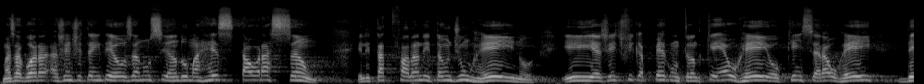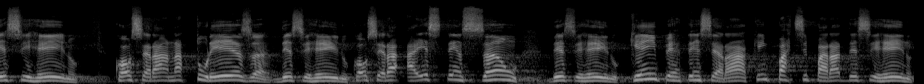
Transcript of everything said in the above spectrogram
Mas agora a gente tem Deus anunciando uma restauração. Ele está falando então de um reino, e a gente fica perguntando quem é o rei ou quem será o rei desse reino qual será a natureza desse reino, qual será a extensão desse reino, quem pertencerá, quem participará desse reino.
